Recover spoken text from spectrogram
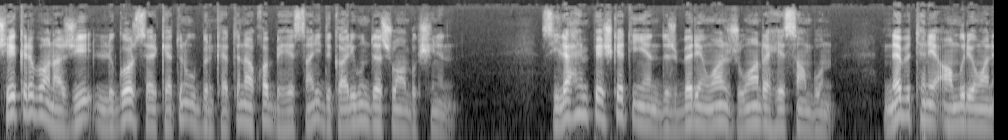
چیکر بوناجی لګور سرکتن او برکتن خو به هسانی د کاریبون د شوان بکشینن سلاحن پیشکتین دجبرین وان جوان ره حساب بون نه به تنه امور وان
